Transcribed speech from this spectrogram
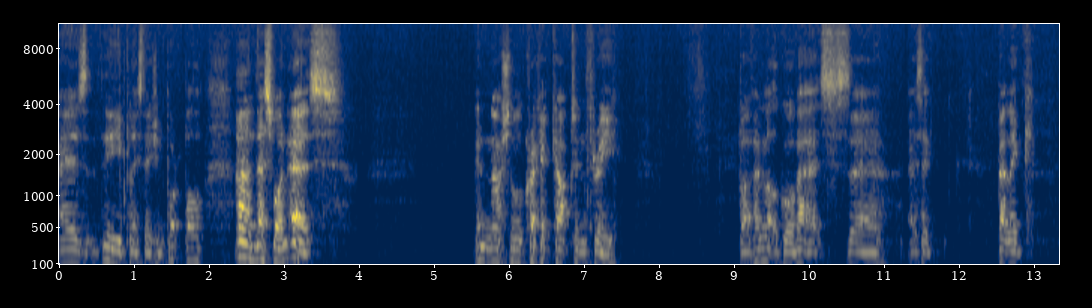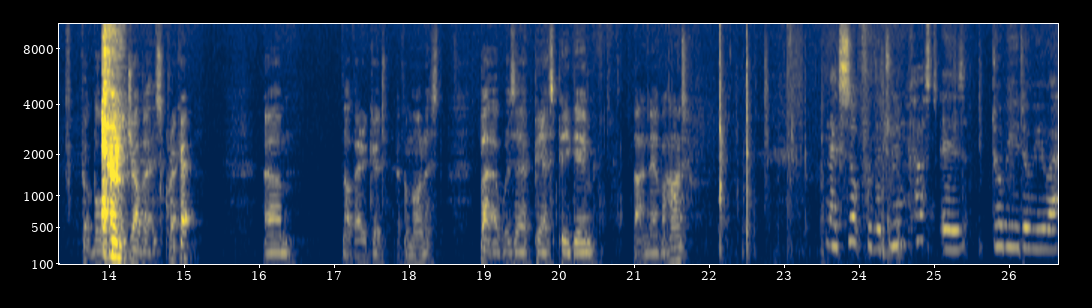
is the PlayStation Portable, and this one is International Cricket Captain 3. But I've had a little go of it. It's uh, it's a bit like football job at its cricket. Um, not very good, if I'm honest. But it was a PSP game that I never had. Next up for the Dreamcast is WWF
